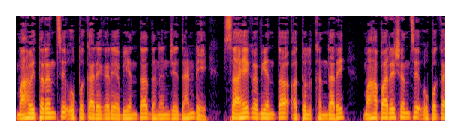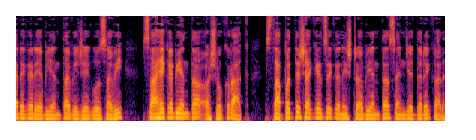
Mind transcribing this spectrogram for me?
महावितरणचे उपकार्यकारी अभियंता धनंजय धांडे सहाय्यक अभियंता अतुल खंदारे महापारेषणचे उपकार्यकारी अभियंता विजय गोसावी सहाय्यक अभियंता अशोक राख स्थापत्य शाखेचे कनिष्ठ अभियंता संजय दरेकर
